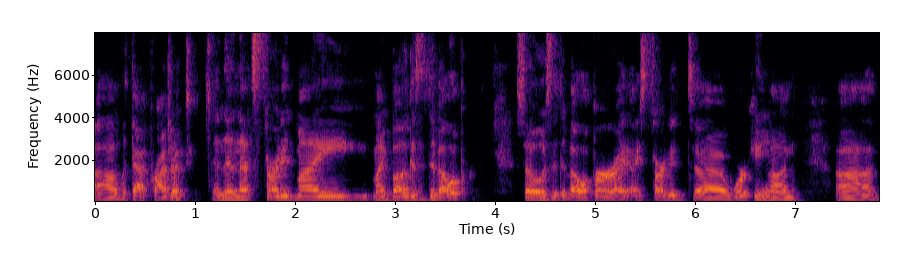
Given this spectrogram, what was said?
uh, with that project. And then that started my my bug as a developer. So as a developer, I, I started uh, working on uh,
